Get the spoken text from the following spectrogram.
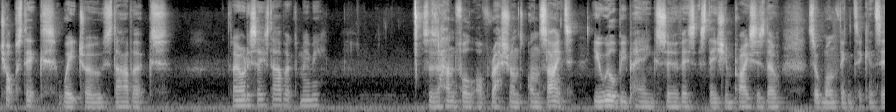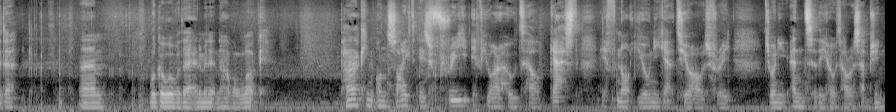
Chopsticks, Waitrose, Starbucks. Did I already say Starbucks maybe? So there's a handful of restaurants on site. You will be paying service station prices though, so one thing to consider. Um, we'll go over there in a minute and have a look. Parking on site is free if you are a hotel guest. If not, you only get two hours free. So when you enter the hotel reception,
